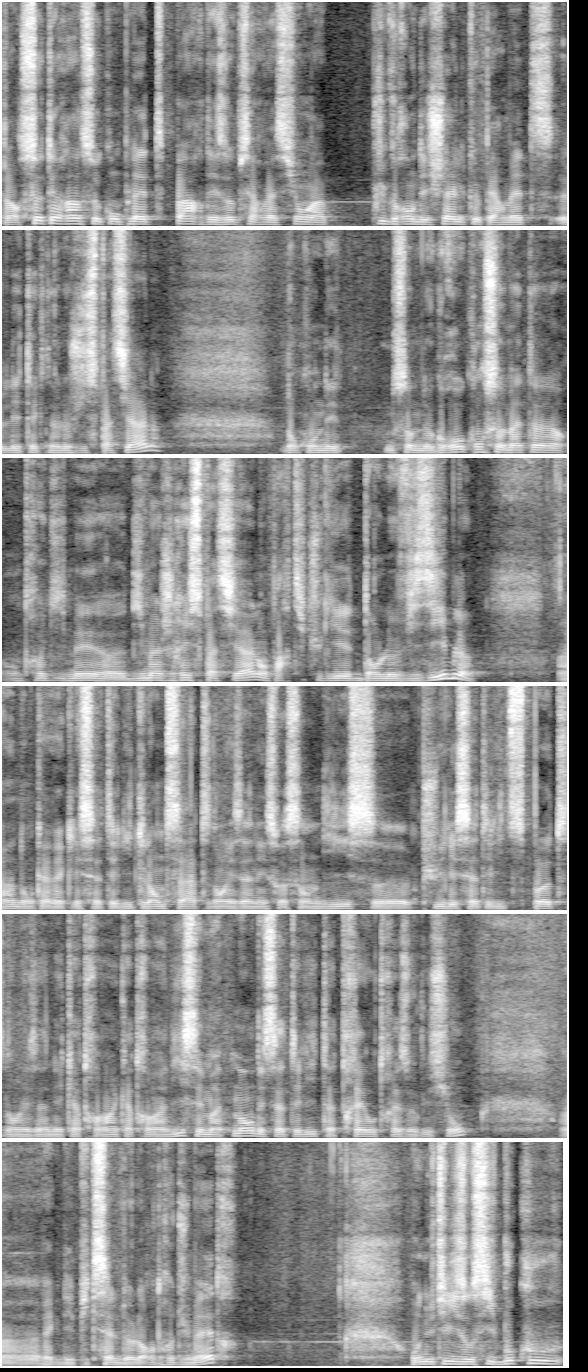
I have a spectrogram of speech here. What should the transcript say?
Alors ce terrain se complète par des observations à plus grande échelle que permettent les technologies spatiales. Donc on est nous sommes de gros consommateurs, entre guillemets, euh, d'imagerie spatiale, en particulier dans le visible, hein, donc avec les satellites Landsat dans les années 70, euh, puis les satellites Spot dans les années 80-90, et maintenant des satellites à très haute résolution, euh, avec des pixels de l'ordre du mètre. On utilise aussi beaucoup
